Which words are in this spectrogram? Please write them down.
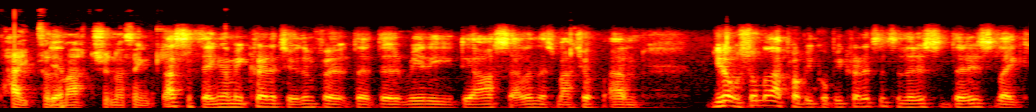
hype for Yeah. the match, and I think That's the thing. I mean, credit to them for the, the really they are selling this matchup, and you know some of that probably could be credited to there is there is like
